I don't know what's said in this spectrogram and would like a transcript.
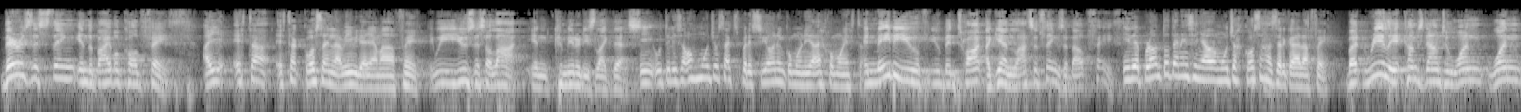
There is this thing in the Bible called faith. Hay esta, esta cosa en la Biblia llamada fe. We use this a lot in communities like this. Y utilizamos mucho esa expresión en comunidades como esta. And maybe you've, you've been taught, again, lots of things about faith. Y de pronto te han enseñado muchas cosas acerca de la fe. But really, it comes down to one, one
